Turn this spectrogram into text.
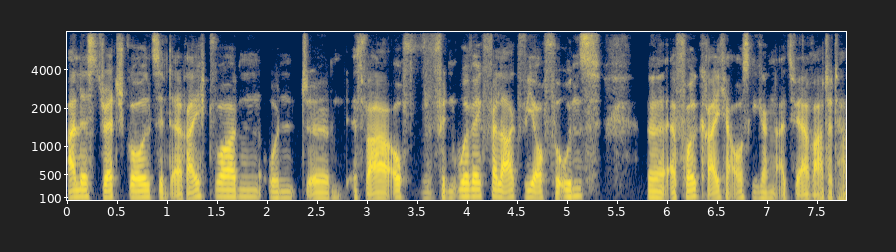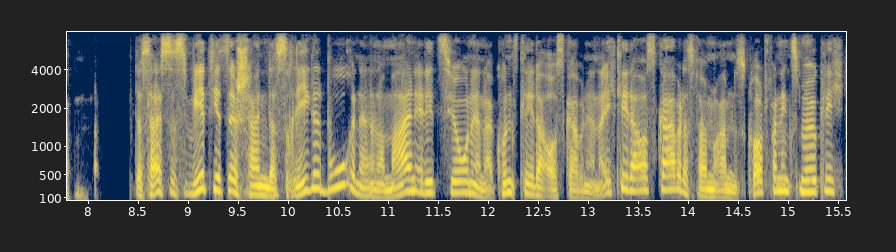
Alle Stretch Goals sind erreicht worden und äh, es war auch für den Urwerk Verlag wie auch für uns äh, erfolgreicher ausgegangen, als wir erwartet hatten. Das heißt, es wird jetzt erscheinen das Regelbuch in einer normalen Edition, in einer Kunstlederausgabe, in einer Echtlederausgabe. Das war im Rahmen des Crowdfundings möglich.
